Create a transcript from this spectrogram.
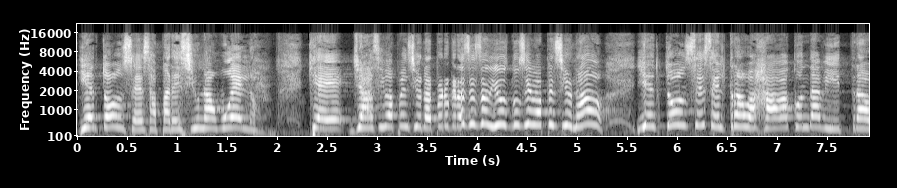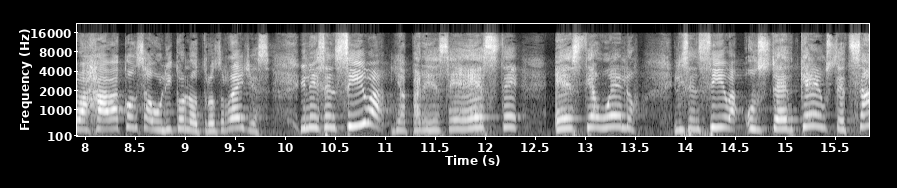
Y entonces aparece un abuelo que ya se iba a pensionar, pero gracias a Dios no se había pensionado. Y entonces él trabajaba con David, trabajaba con Saúl y con otros reyes. Y le dicen, Siba, y aparece este, este abuelo. Y le dicen, Siba, ¿usted qué? ¿Usted sabe?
